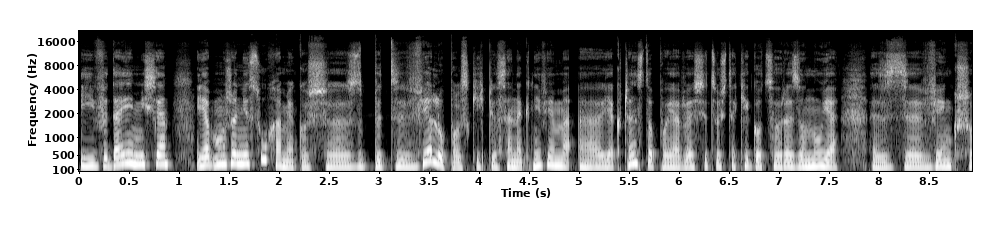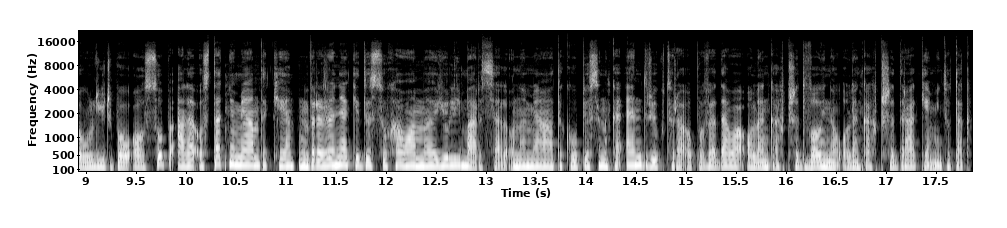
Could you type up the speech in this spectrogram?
I wydaje mi się, ja może nie słucham jakoś e, zbyt wielu polskich piosenek. Nie wiem, e, jak często pojawia się coś takiego, co rezonuje z większą liczbą osób, ale ostatnio miałam takie wrażenia, kiedy słuchałam Julii Marcel. Ona miała taką piosenkę Andrew, która opowiadała o lękach przed wojną, o lękach przed rakiem i to tak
